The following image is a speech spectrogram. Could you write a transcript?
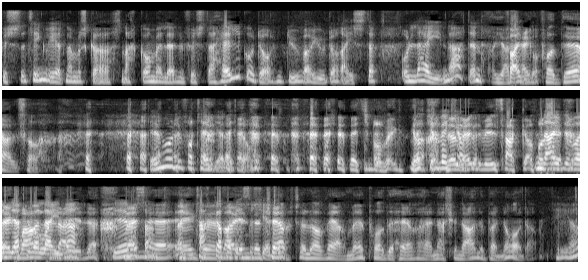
første ting vi gjerne vi skal snakke om, eller den første helga da. Du var ute og reiste alene den Ja, tenk på det, altså. Det må du fortelle litt om. Jeg vet ikke om jeg ikke nødvendigvis takker for Nei, det. var Jeg det at du var alene. Det var sant. eh, Men jeg for var det som skjedde. invitert til å være med på det her eh, nasjonale bønnerådet. Ja,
